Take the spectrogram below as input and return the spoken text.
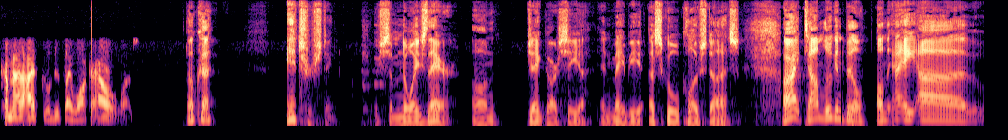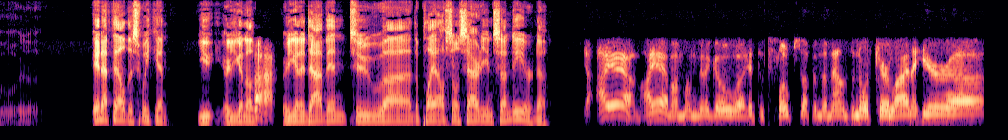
coming out of high school, just like Walker Howard was. Okay. Interesting. There's some noise there on Jake Garcia and maybe a school close to us. All right, Tom Luginbill on the hey, uh, NFL this weekend. You are you gonna are you gonna dive into uh, the playoffs on Saturday and Sunday or no? Yeah, I am. I am. I'm, I'm going to go uh, hit the slopes up in the mountains of North Carolina here uh,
